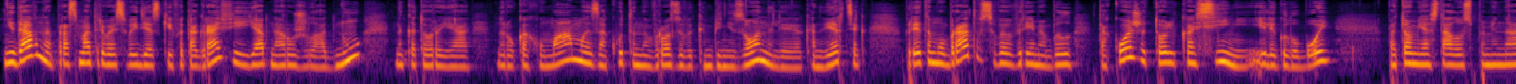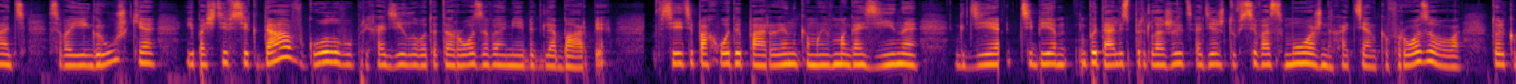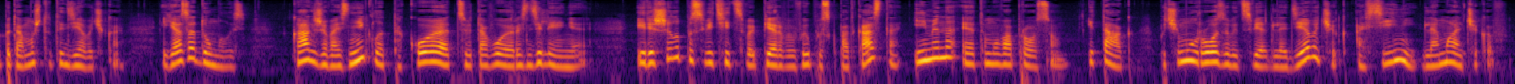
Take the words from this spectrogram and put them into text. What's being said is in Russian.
Недавно, просматривая свои детские фотографии, я обнаружила одну, на которой я на руках у мамы, закутана в розовый комбинезон или конвертик. При этом у брата в свое время был такой же, только синий или голубой. Потом я стала вспоминать свои игрушки, и почти всегда в голову приходила вот эта розовая мебель для Барби. Все эти походы по рынкам и в магазины, где тебе пытались предложить одежду всевозможных оттенков розового только потому, что ты девочка. И я задумалась, как же возникло такое цветовое разделение? И решила посвятить свой первый выпуск подкаста именно этому вопросу. Итак, Почему розовый цвет для девочек, а синий для мальчиков?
